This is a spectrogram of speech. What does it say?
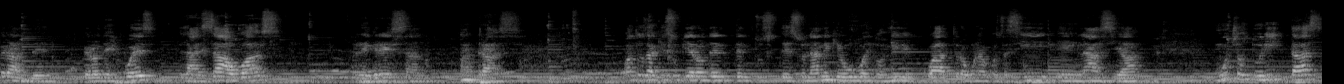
grande, pero después las aguas regresan atrás. ¿Cuántos aquí supieron del, tu- del tsunami que hubo en 2004, alguna cosa así, en Asia? Muchos turistas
